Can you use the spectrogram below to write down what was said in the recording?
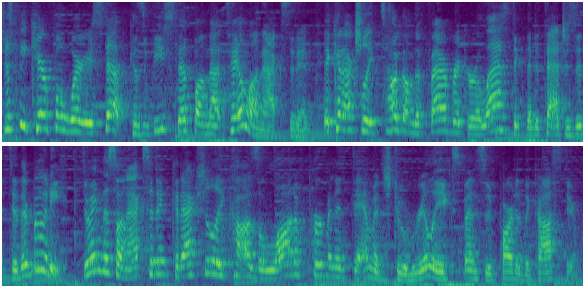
just be careful where you step, because if you step on that tail on accident, it could actually tug on the fabric or elastic that attaches it to their booty. Doing this on accident could actually cause a lot of permanent damage to a really expensive part of the costume.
